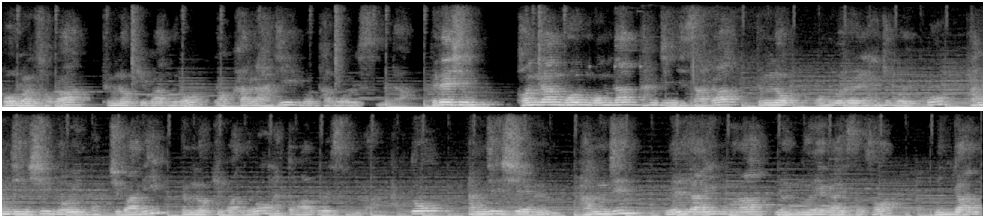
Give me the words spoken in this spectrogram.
보건소가 등록기관으로 역할을 하지 못하고 있습니다. 그 대신 건강보험공단 당진지사가 등록 업무를 해주고 있고 당진시 노인복지관이 등록기관으로 활동하고 있습니다. 또 당진시에는 당진 웰다잉 문화연구회가 있어서 민간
